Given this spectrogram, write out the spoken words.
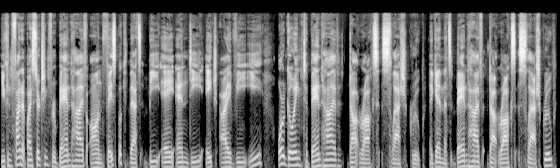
You can find it by searching for Bandhive on Facebook. That's B A N D H I V E, or going to bandhive.rocks slash group. Again, that's bandhive.rocks slash group,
